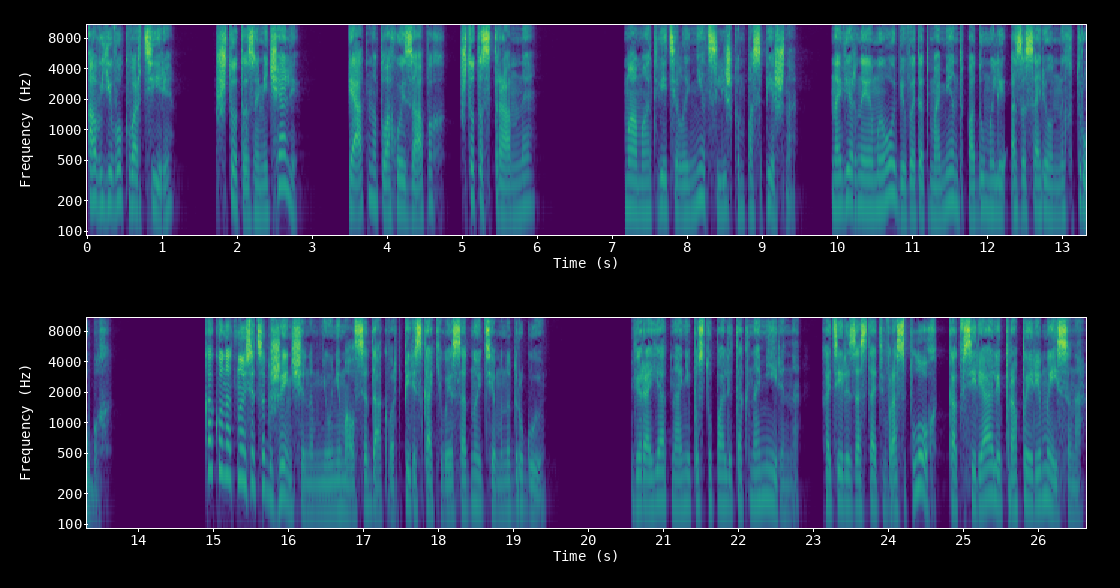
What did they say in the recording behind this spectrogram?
«А в его квартире? Что-то замечали? Пятна, плохой запах, что-то странное?» Мама ответила «нет» слишком поспешно. Наверное, мы обе в этот момент подумали о засоренных трубах. «Как он относится к женщинам?» — не унимался Даквард, перескакивая с одной темы на другую. Вероятно, они поступали так намеренно, хотели застать врасплох, как в сериале про Перри Мейсона.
